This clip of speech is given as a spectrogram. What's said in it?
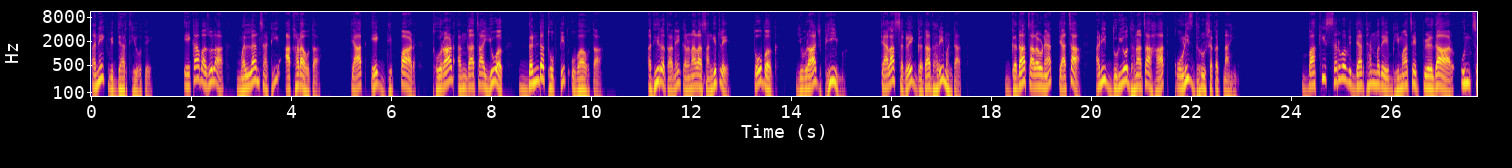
अनेक विद्यार्थी होते. एका बाजूला मल्लांसाठी आखाडा होता. त्यात एक धिप्पाड थोराड अंगाचा युवक दंड थोपटीत उभा होता. अधिरथाने कर्णाला सांगितले तो बघ युवराज भीम. त्याला सगळे गदाधारी म्हणतात. गदा चालवण्यात त्याचा आणि दुर्योधनाचा हात कोणीच धरू शकत नाही. बाकी सर्व विद्यार्थ्यांमध्ये भीमाचे पिळदार उंच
